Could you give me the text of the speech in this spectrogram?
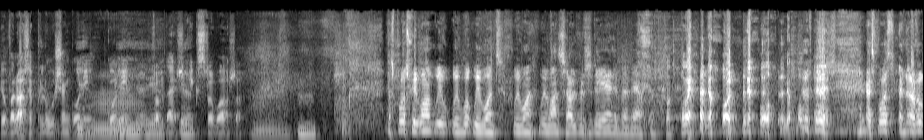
you have a lot of pollution going in, mm. going in Yeah, yeah, from that yeah. extra water. Mm. Mm. I suppose we want we, we, we want we want we want Salva today anyway. Well, no, no, no. I suppose another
